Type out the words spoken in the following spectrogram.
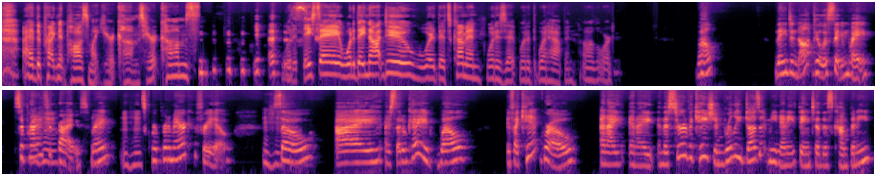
I had the pregnant pause. I'm like, here it comes, here it comes. yes. What did they say? What did they not do? What it's coming? What is it? What did what happened? Oh Lord. Well, they did not feel the same way. Surprise, mm-hmm. surprise, right? Mm-hmm. It's corporate America for you. Mm-hmm. So I I said, okay, well, if I can't grow and I and I and the certification really doesn't mean anything to this company,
